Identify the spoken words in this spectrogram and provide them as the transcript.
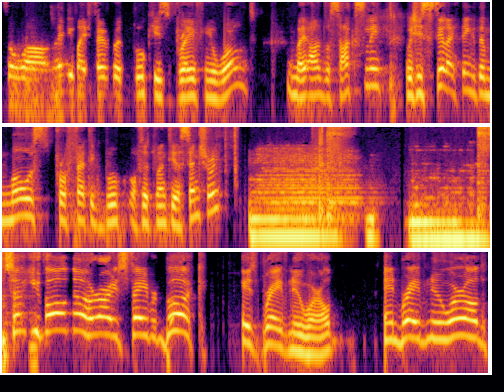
So uh, maybe my favorite book is Brave New World by Aldous Huxley, which is still, I think, the most prophetic book of the 20th century. So Yuval Noah Harari's favorite book is Brave New World, and Brave New World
